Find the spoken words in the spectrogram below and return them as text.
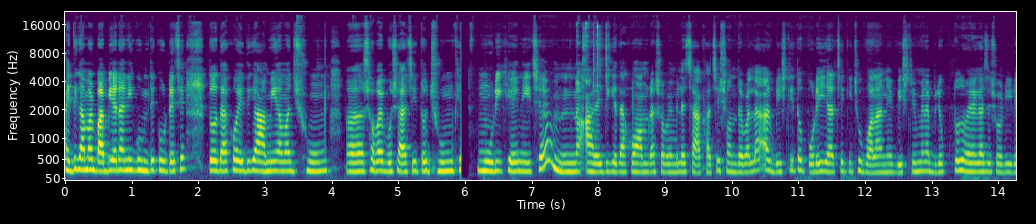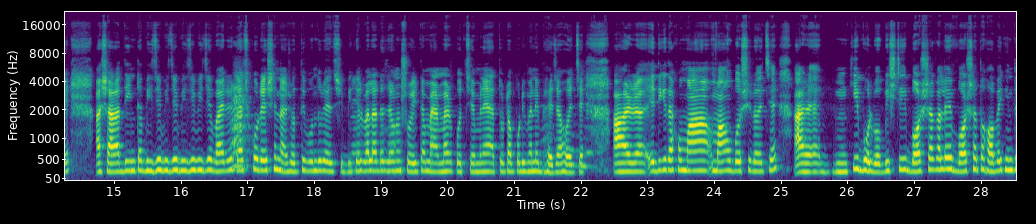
এদিকে আমার বাবিয়া রানী ঘুম থেকে উঠেছে। তো দেখো এদিকে আমি, আমার ঝুম সবাই বসে আছি। তো ঝুম মুড়ি খেয়ে নিয়েছে। আর এদিকে দেখো আমরা সবাই মিলে চা খাচ্ছি সন্ধ্যাবেলা। আর বৃষ্টি তো পড়েই যাচ্ছে, কিছু বলা নেই। বৃষ্টি মানে বিরক্ত হয়ে গেছে শরীরে। আর সারা দিনটা ভিজে ভিজে ভিজে ভিজে বাইরের কাজ করে এসে না, সত্যি বন্ধুরা বিকেলবেলাটা যেমন শরীরটা ম্যারম্যার করছে মানে এতটা পরিমাণে ভেজা হয়েছে। আর এদিকে দেখো মা, মাও বসে রয়েছে। আর কি বলব, বৃষ্টি বর্ষাকালে, বর্ষা তো হবে, কিন্তু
